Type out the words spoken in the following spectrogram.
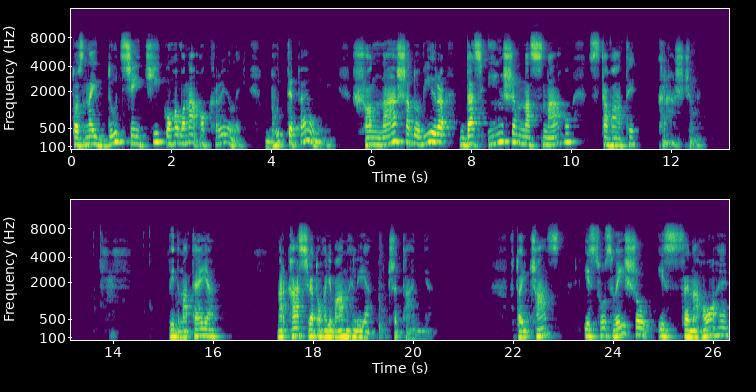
то знайдуться й ті, кого вона окрилить. Будьте певні, що наша довіра дасть іншим наснагу ставати кращими. від Матея, Марка Святого Євангелія читання. В той час Ісус вийшов із синагоги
